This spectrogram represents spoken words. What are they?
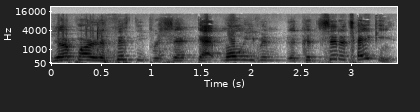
You're a part of the 50 percent that won't even uh, consider taking it.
